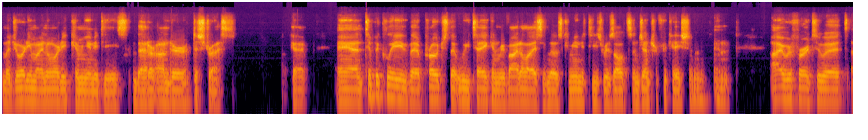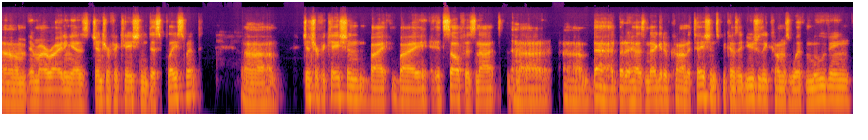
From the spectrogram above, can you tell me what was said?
majority minority communities that are under distress. Okay. And typically, the approach that we take in revitalizing those communities results in gentrification. And I refer to it um, in my writing as gentrification displacement. Uh, gentrification by by itself is not uh, um, bad, but it has negative connotations because it usually comes with moving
